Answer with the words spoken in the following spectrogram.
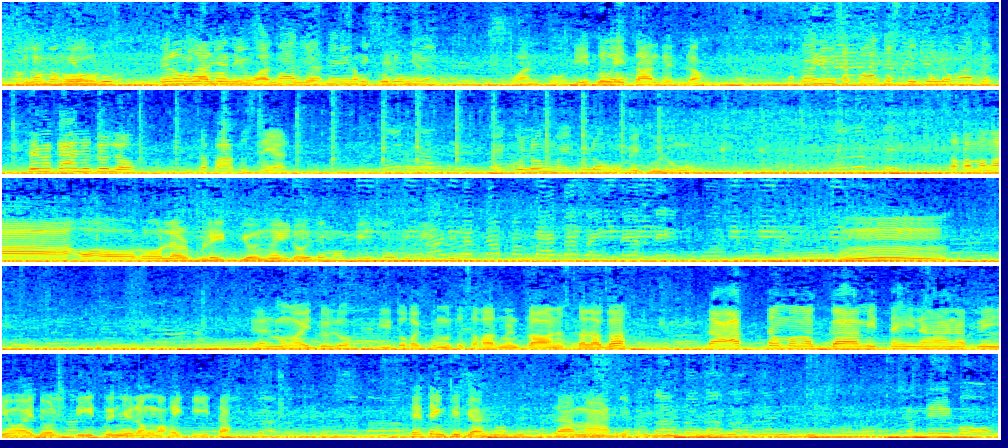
Malamang Oh. yung Pero mahal malamang yan eh, yung 1 2 sapatos yan, na yun, isang set yan. yan. 1 2. Dito 800 lang. Magkano yung sapatos, di gulong ate? Te magkano doon oh? Yung sapatos na yan. May gulong, may gulong. Oo, may gulong oh. Saka mga oh, rollerblade yun, idol. limang piso, bibili. Hmm. Yan mga idol oh. Dito kayo pumunta sa Carmen Planas talaga. Lahat ng mga gamit na hinahanap ninyo idol, dito nyo lang makikita. Te, thank you dyan. Salamat. Isang libo, oh.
